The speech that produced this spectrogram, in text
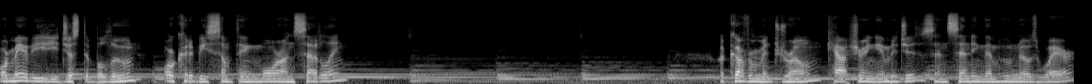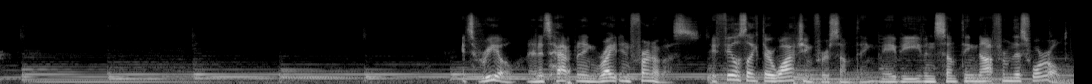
Or maybe just a balloon? Or could it be something more unsettling? A government drone capturing images and sending them who knows where? It's real, and it's happening right in front of us. It feels like they're watching for something, maybe even something not from this world.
